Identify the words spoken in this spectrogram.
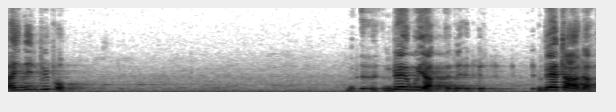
I need people. Mbeguya, mbetaga,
